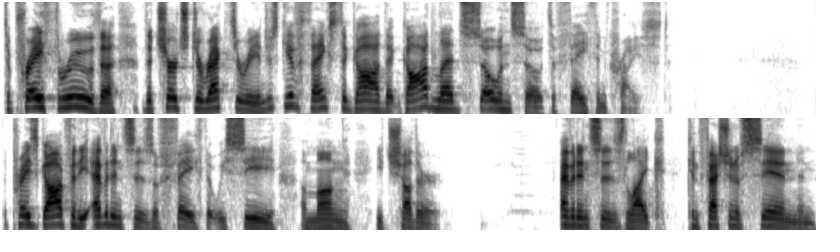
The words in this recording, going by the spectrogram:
to pray through the, the church directory and just give thanks to God that God led so and so to faith in Christ. To praise God for the evidences of faith that we see among each other. Evidences like confession of sin and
